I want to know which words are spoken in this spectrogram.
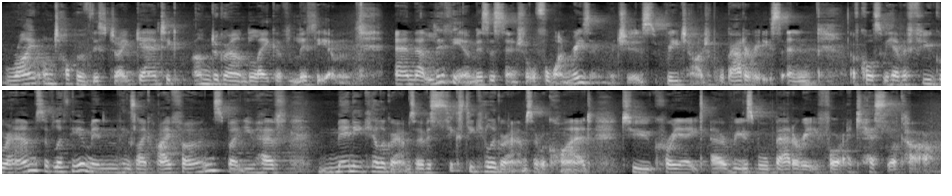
right on top of this gigantic underground lake of lithium. And that lithium is essential for one reason, which is rechargeable batteries. And of course, we have a few grams of lithium in things like iPhones, but you have many kilograms, over 60 kilograms are required to create a reusable battery for a Tesla car.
